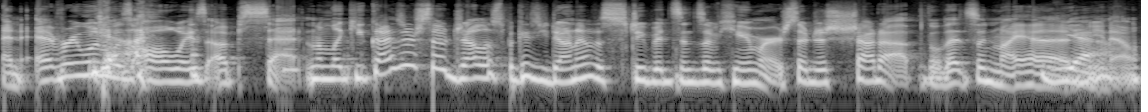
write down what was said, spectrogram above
And everyone was always upset. And I'm like, you guys are so jealous because you don't have a stupid sense of humor. So just shut up. Well, that's in my head, Yeah. you know?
